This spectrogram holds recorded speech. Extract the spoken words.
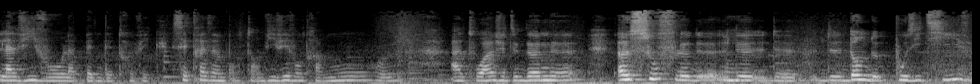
la vie vaut la peine d'être vécue. C'est très important. Vivez votre amour. Euh, à toi, je te donne euh, un souffle de, de, de, positives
